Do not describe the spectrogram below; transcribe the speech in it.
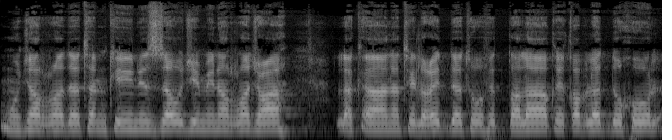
مجرد تمكين الزوج من الرجعة لكانت العدة في الطلاق قبل الدخول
